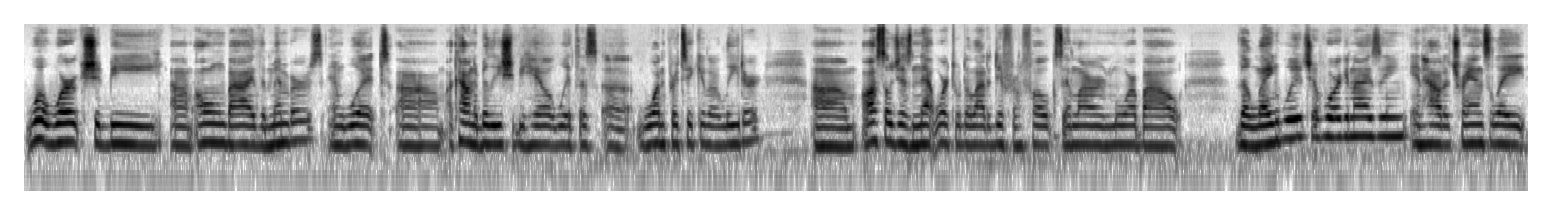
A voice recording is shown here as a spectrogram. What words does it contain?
what work should be um, owned by the members, and what um, accountability should be held with us, uh, one particular leader. Um, also, just networked with a lot of different folks and learned more about the language of organizing and how to translate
